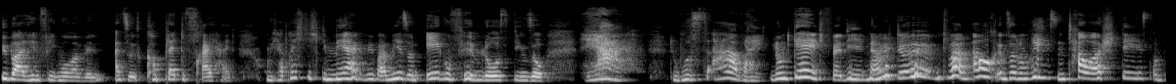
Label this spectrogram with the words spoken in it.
überall hinfliegen, wo man will. Also komplette Freiheit. Und ich habe richtig gemerkt, wie bei mir so ein Ego-Film losging, so, ja, du musst arbeiten und Geld verdienen, damit du irgendwann auch in so einem riesen Tower stehst und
